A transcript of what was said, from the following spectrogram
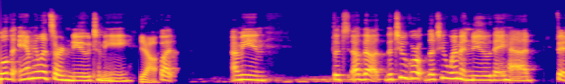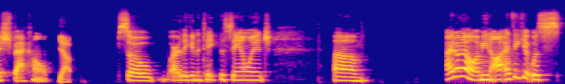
Well, the amulets are new to me. Yeah. But I mean, the uh, the the two girl the two women knew they had fish back home. Yeah. So are they going to take the sandwich? Um, I don't know. I mean, I, I think it was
